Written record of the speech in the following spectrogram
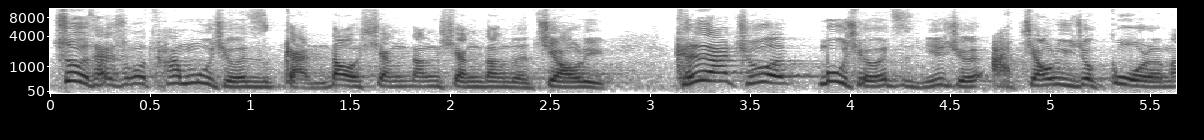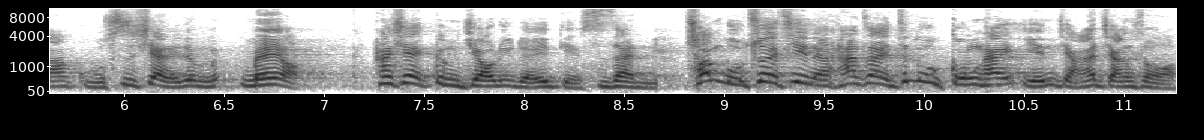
所以我才说他目前为止感到相当相当的焦虑。可是他除了目前为止，你就觉得啊焦虑就过了吗？股市下来就没没有？他现在更焦虑的一点是在你，川普最近呢，他在这个公开演讲，他讲什么？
